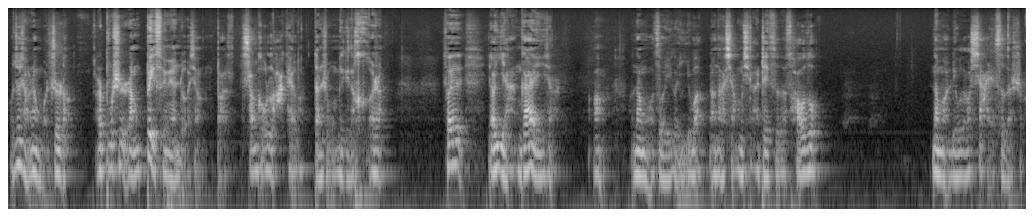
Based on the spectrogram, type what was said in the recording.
我就想让我知道，而不是让被催眠者想把伤口拉开了，但是我没给他合上，所以要掩盖一下啊。那么我做一个疑问，让他想不起来这次的操作。那么留到下一次的时候，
